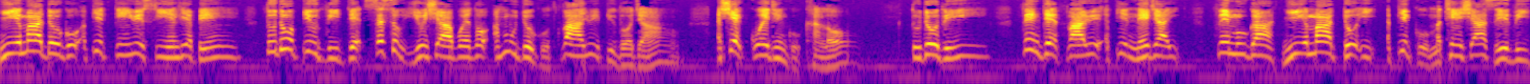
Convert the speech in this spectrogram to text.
ညီအမတို့ကိုအပြစ်တင်၍စီရင်လျက်ပင်သူတို့ပြုသည်တဲ့ဆက်ဆုပ်ယွန်ရှာပွဲသောအမှုတို့ကိုသာ၍ပြုသောကြောင့်အရှက်ကွဲခြင်းကိုခံလော့သူတို့သည်သင်တဲ့သာ၍အပြစ်နေကြ၏ သင်မူကားညီအမတို့၏အပြစ်ကိုမထင်ရှားစေသည်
